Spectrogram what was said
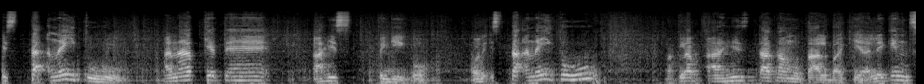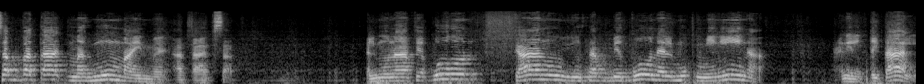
استعنیتہو انات کہتے ہیں آہستگی کو. اور استعنیتہو مطلب آہستہ کا مطالبہ کیا. لیکن سب بتا مضموم مائن میں آتا اکثر. المنافقون كانوا يثبطون المؤمنين. عن القتال.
